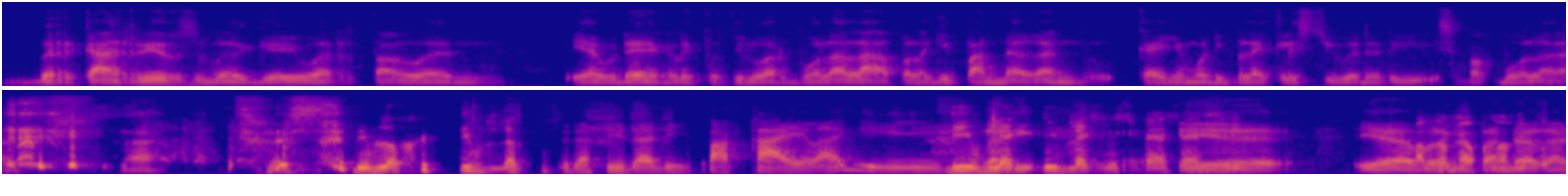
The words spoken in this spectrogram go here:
berkarir sebagai wartawan. Ya udah yang liput di luar bola lah, apalagi Panda kan kayaknya mau di blacklist juga dari sepak bola kan. Nah, terus di blok di blok sudah tidak dipakai lagi. Di black- black di blacklist PSSI. iya iya apalagi Panda kan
